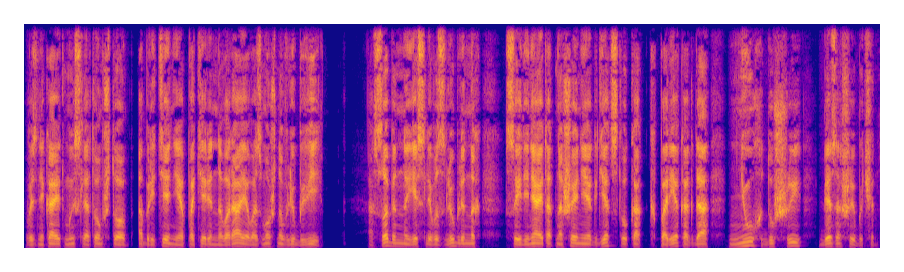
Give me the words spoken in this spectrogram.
возникает мысль о том, что обретение потерянного рая возможно в любви, особенно если возлюбленных соединяет отношение к детству как к поре, когда нюх души безошибочен.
